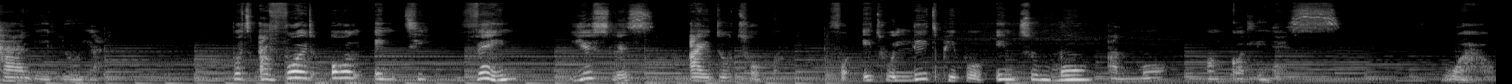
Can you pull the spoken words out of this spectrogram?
Hallelujah. But avoid all empty, vain, useless, idle talk for it will lead people into more and more ungodliness. Wow.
